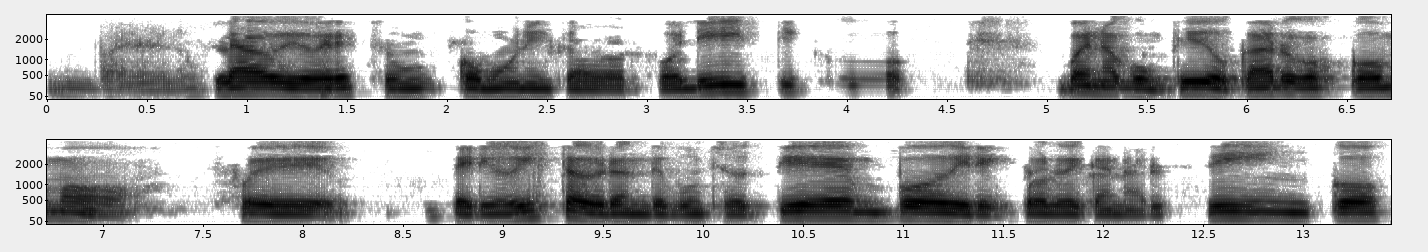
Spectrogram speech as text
Bueno. Claudio es un comunicador político. Bueno, ha cumplido cargos como fue periodista durante mucho tiempo, director de Canal 5,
